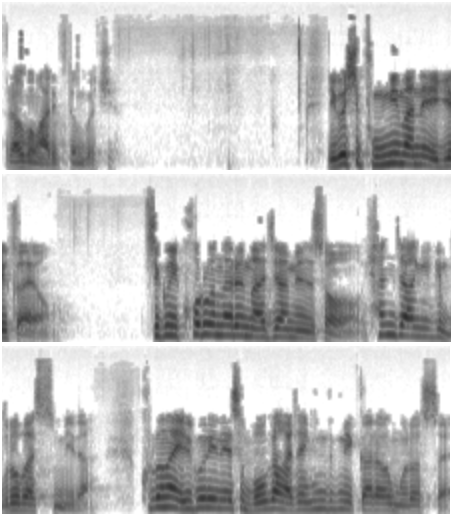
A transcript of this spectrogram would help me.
라고 말했던 거죠. 이것이 북미만의 얘기일까요? 지금 이 코로나를 맞이하면서 현장에게 물어봤습니다. 코로나19로 인해서 뭐가 가장 힘듭니까? 라고 물었어요.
